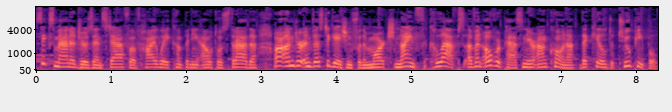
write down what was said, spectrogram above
Six managers and staff of highway company Autostrada are under investigation for the March 9th collapse of an overpass near Ancona that killed two people.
